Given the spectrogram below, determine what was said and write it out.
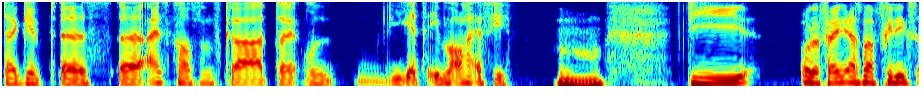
da gibt es äh, 1,5 Grad da, und jetzt eben auch Effi. Mhm. Die oder vielleicht erstmal Felix,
